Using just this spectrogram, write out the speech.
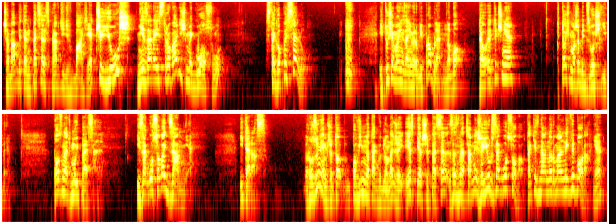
trzeba by ten PESEL sprawdzić w bazie, czy już nie zarejestrowaliśmy głosu z tego PESEL-u. I tu się moim zdaniem robi problem, no bo teoretycznie ktoś może być złośliwy, poznać mój PESEL i zagłosować za mnie. I teraz rozumiem, że to powinno tak wyglądać, że jest pierwszy PESEL, zaznaczamy, że już zagłosował. Tak jest na normalnych wyborach, nie?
